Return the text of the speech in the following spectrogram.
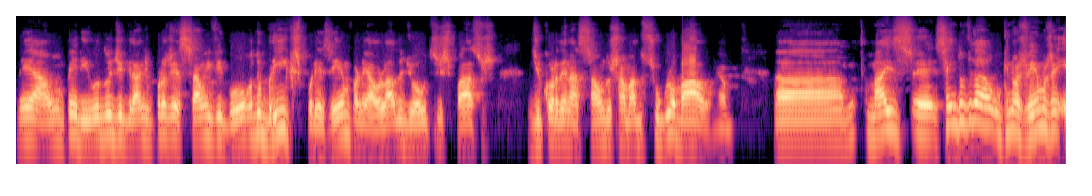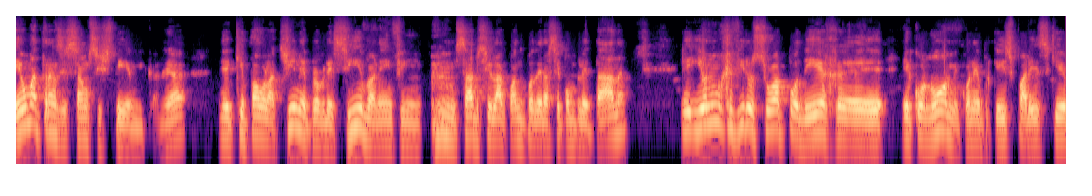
né, a um período de grande projeção e vigor do BRICS, por exemplo, né, ao lado de outros espaços de coordenação do chamado Sul Global. Né. Uh, mas, é, sem dúvida, o que nós vemos é uma transição sistêmica, né, é, que paulatina, é progressiva, né, enfim, sabe-se lá quando poderá ser completada. E eu não me refiro só a poder é, econômico, né, porque isso parece que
